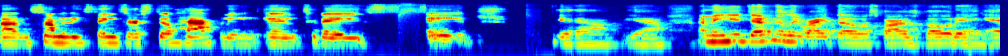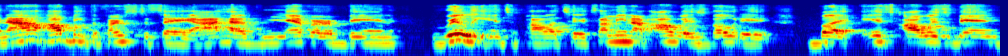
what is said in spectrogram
um, some of these things are still happening in today's age. Yeah, yeah. I mean, you're definitely right though, as far as voting. And I'll, I'll be the first to say I have never been really into politics. I mean, I've always voted, but it's always been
